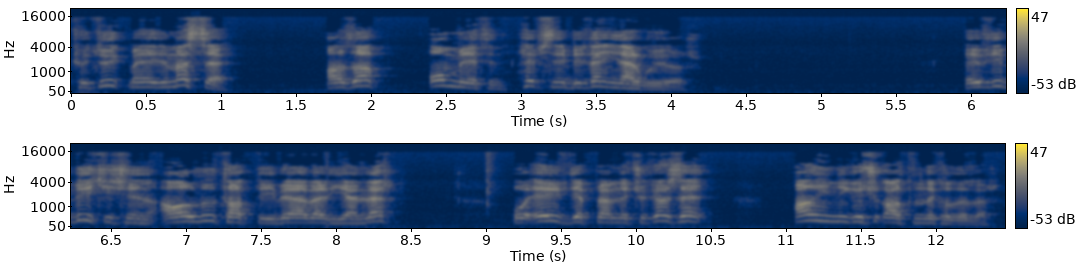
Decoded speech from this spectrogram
kötülük men edilmezse azap on milletin hepsine birden iner buyuruyor. Evde bir kişinin aldığı tatlıyı beraber yiyenler o ev depremde çökerse aynı göçük altında kalırlar.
